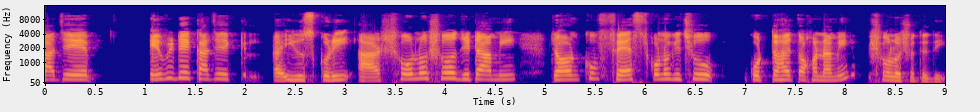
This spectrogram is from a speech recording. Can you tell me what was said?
কাজে এভরিডে কাজে ইউজ করি। আর ষোলোশো যেটা আমি যখন খুব ফাস্ট কোনো কিছু করতে হয় তখন আমি ষোলোশোতে দিই।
